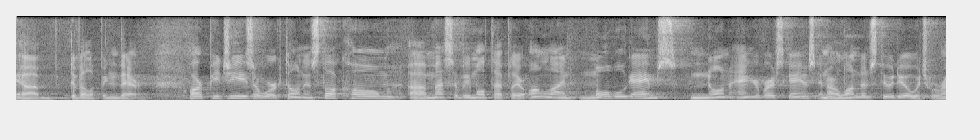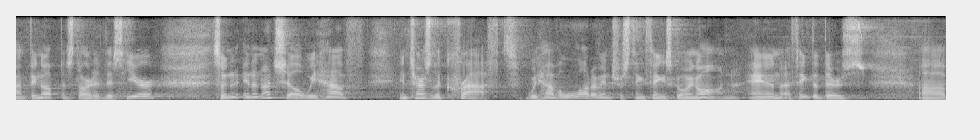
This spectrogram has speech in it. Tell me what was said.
uh, developing there. RPGs are worked on in Stockholm, uh, massively multiplayer online mobile games, non-Angry Birds games in our London studio, which we're ramping up and started this year. So in, in, a nutshell, we have, in terms of the craft, we have a lot of interesting things going on, and I think that there's uh,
